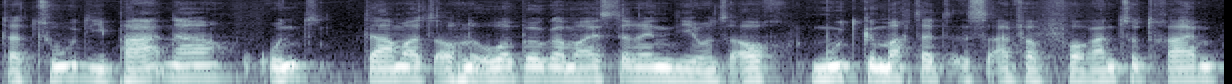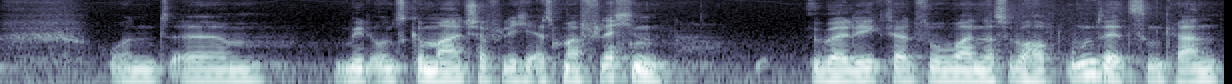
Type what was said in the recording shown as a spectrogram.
dazu die Partner und damals auch eine Oberbürgermeisterin, die uns auch Mut gemacht hat, es einfach voranzutreiben und ähm, mit uns gemeinschaftlich erstmal Flächen überlegt hat, wo man das überhaupt umsetzen kann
